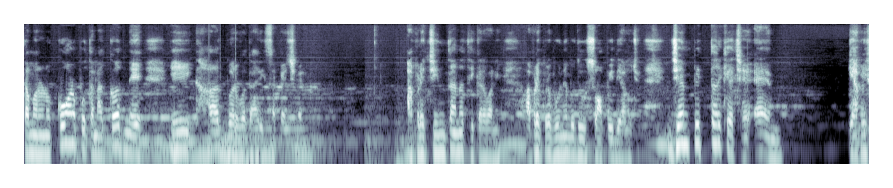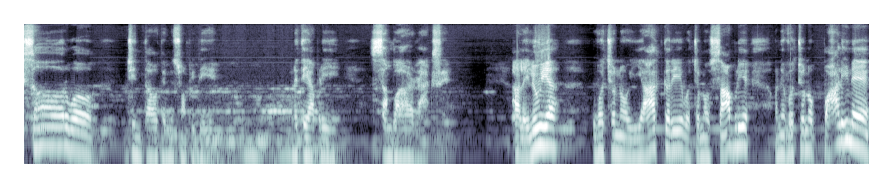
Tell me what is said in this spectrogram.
તમારાનો કોણ પોતાના કદને એક હાથ ભર વધારી શકે છે? આપણે ચિંતા નથી કરવાની. આપણે પ્રભુને બધું સોંપી દેવાનું છે. જેમ પિત્તર કે છે, એમ કે આપણી સર્વ ચિંતાઓ તેમને સોંપી દઈએ અને તે આપણી સંભાળ રાખશે. હાલે વચનો યાદ કરીએ, વચનો સાંભળીએ અને વચનો પાડીને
